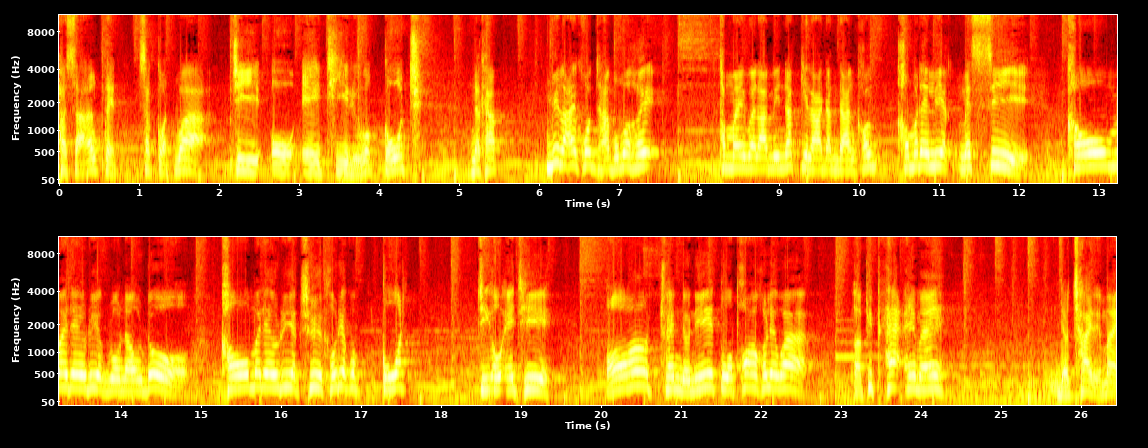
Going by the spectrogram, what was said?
ภาษาอังกฤษสะกดว่า G O A T หรือว่า goat นะครับ มีหลายคนถามผมว่าเฮ้ยทำไมเวลามีนักกีฬาดัง ๆเขาเขาไม่ได้เรียกเมสซี่เขาไม่ได้เรียกโรนัลโดเขาไม่ได้เรียกชื่อเขาเรียกว่า goat G O A T อ๋อเทรนเดี๋ยวนี้ตัวพ่อเขาเรียกว่าเออพี่แพะใช่ไหม เดี๋ยวใช่หรือไม่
